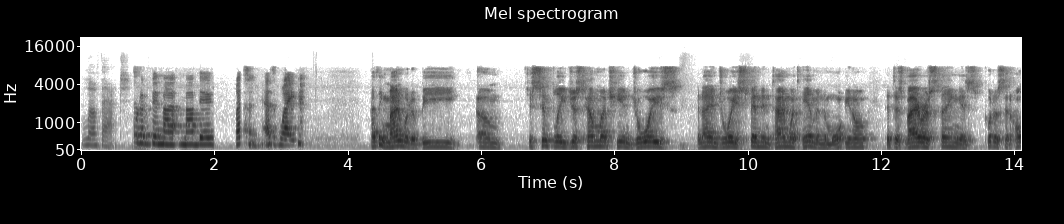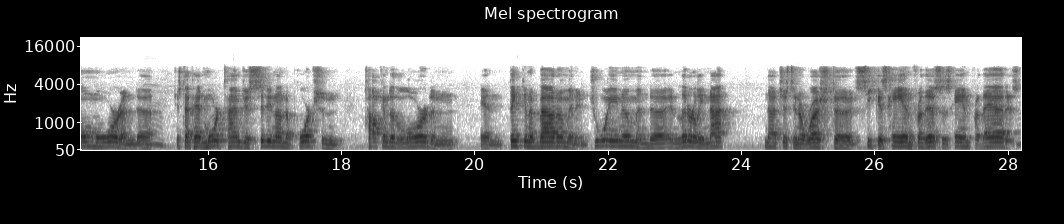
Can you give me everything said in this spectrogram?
Love that. Sort of been my my big lesson as of late. I think mine would be um, just simply just how much he enjoys, and I enjoy spending time with him. In the more, you know, that this virus thing has put us at home more, and uh, just I've had more time just sitting on the porch and talking to the Lord and and thinking about him and enjoying him, and uh, and literally not not just in a rush to seek his hand for this, his hand for that, his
